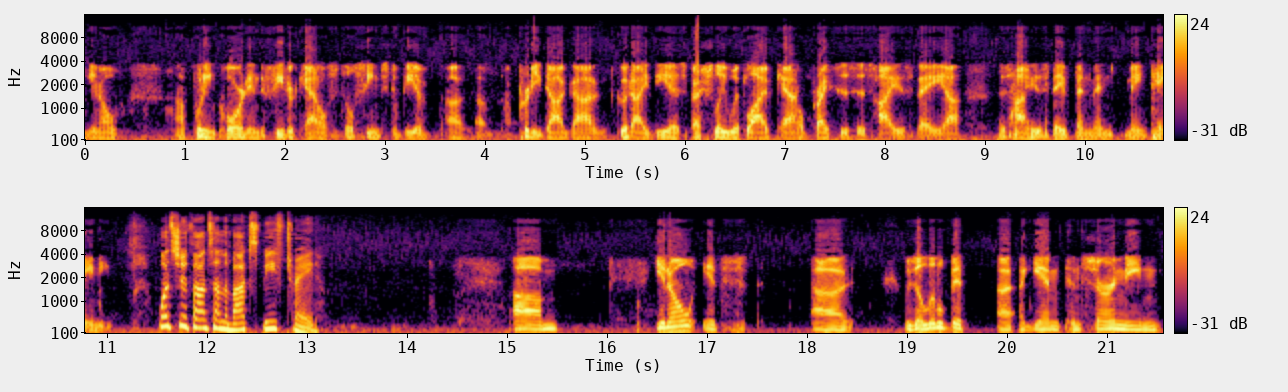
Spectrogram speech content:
you know, uh, putting cord into feeder cattle still seems to be a, a, a pretty doggone good idea, especially with live cattle prices as high as they uh, as high as they've been man- maintaining. What's your thoughts on the box beef trade? Um, you know, it's uh, it was a little bit uh, again concerning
